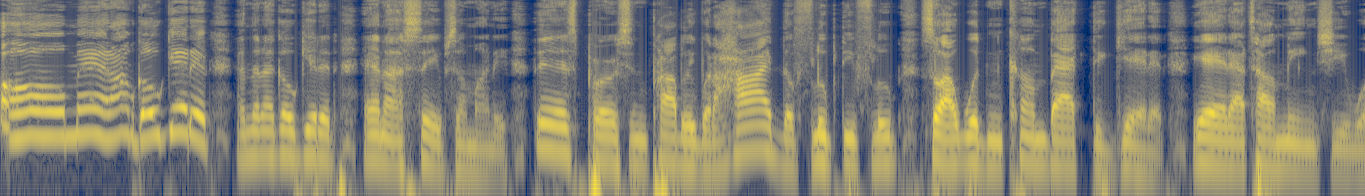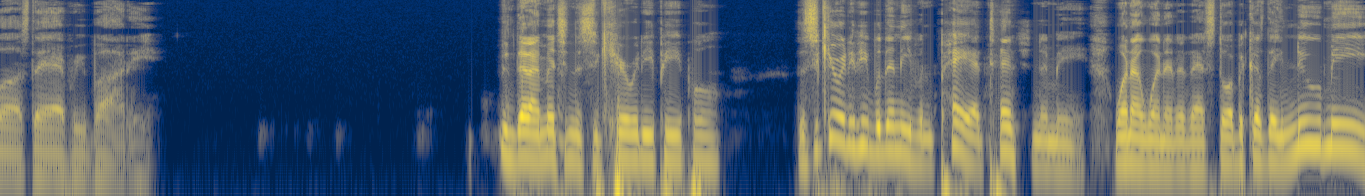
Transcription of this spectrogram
Oh man, I'll go get it. And then I go get it and I save some money. This person probably would hide the floopty floop so I wouldn't come back to get it. Yeah, that's how mean she was to everybody. Did I mention the security people? The security people didn't even pay attention to me when I went into that store because they knew me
